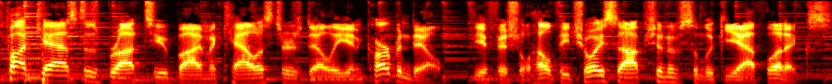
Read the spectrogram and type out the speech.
podcast is brought to you by McAllister's Deli in Carbondale, the official healthy choice option of Saluki Athletics.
